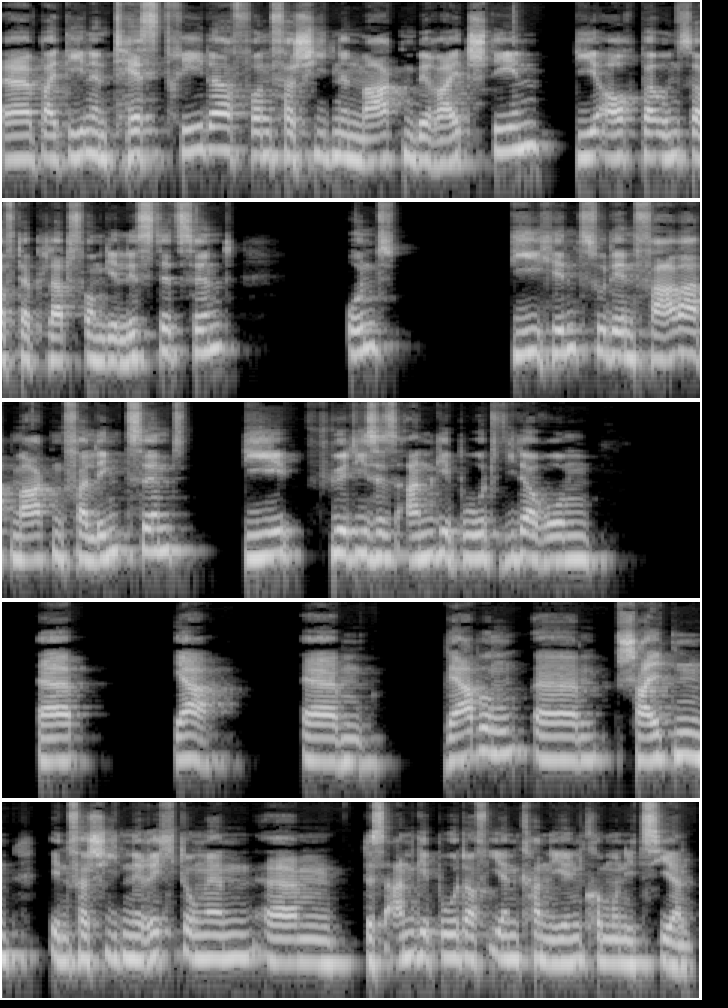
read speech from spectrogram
äh, bei denen Testräder von verschiedenen Marken bereitstehen, die auch bei uns auf der Plattform gelistet sind und die hin zu den Fahrradmarken verlinkt sind, die für dieses Angebot wiederum äh, ja, ähm, Werbung ähm, schalten in verschiedene Richtungen, ähm, das Angebot auf ihren Kanälen kommunizieren.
